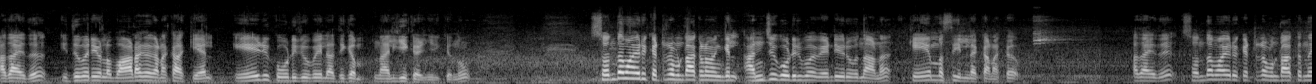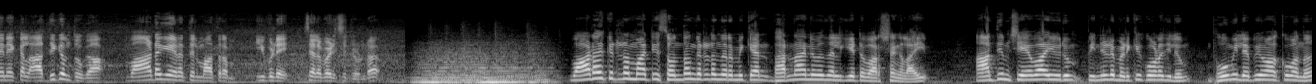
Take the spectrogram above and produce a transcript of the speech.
അതായത് ഇതുവരെയുള്ള വാടക കണക്കാക്കിയാൽ ഏഴ് കോടി രൂപയിലധികം നൽകി കഴിഞ്ഞിരിക്കുന്നു. സ്വന്തമായൊരു കെട്ടിടം ഉണ്ടാക്കണമെങ്കിൽ അഞ്ച് കോടി രൂപ വേണ്ടി വരുമെന്നാണ് കെ എം എസ് സിയിലെ കണക്ക്. അതായത് സ്വന്തമായൊരു കെട്ടിടം ഉണ്ടാക്കുന്നതിനേക്കാൾ അധികം തുക വാടക ഇനത്തിൽ മാത്രം ഇവിടെ ചെലവഴിച്ചിട്ടുണ്ട്. വാടക കെട്ടിടം മാറ്റി സ്വന്തം കെട്ടിടം നിർമ്മിക്കാൻ ഭരണാനുമതി നൽകിയിട്ട് വർഷങ്ങളായി. ആദ്യം ചേവായൂരും പിന്നീട് മെഡിക്കൽ കോളേജിലും ഭൂമി ലഭ്യമാക്കുമെന്ന്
